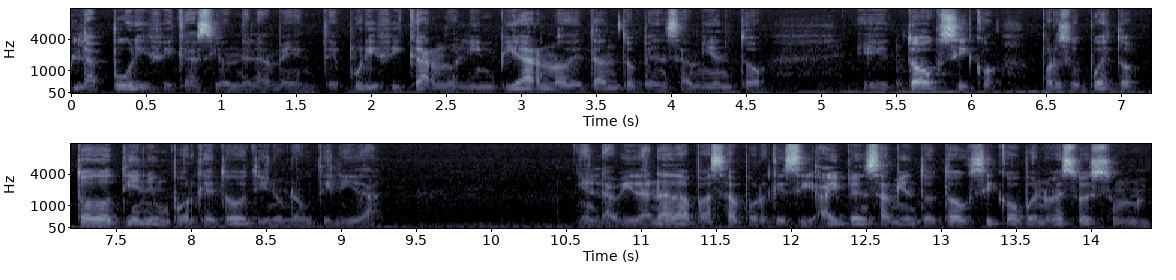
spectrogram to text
La purificación de la mente, purificarnos, limpiarnos de tanto pensamiento eh, tóxico. Por supuesto, todo tiene un porqué, todo tiene una utilidad en la vida. Nada pasa porque si hay pensamiento tóxico, bueno, eso es un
